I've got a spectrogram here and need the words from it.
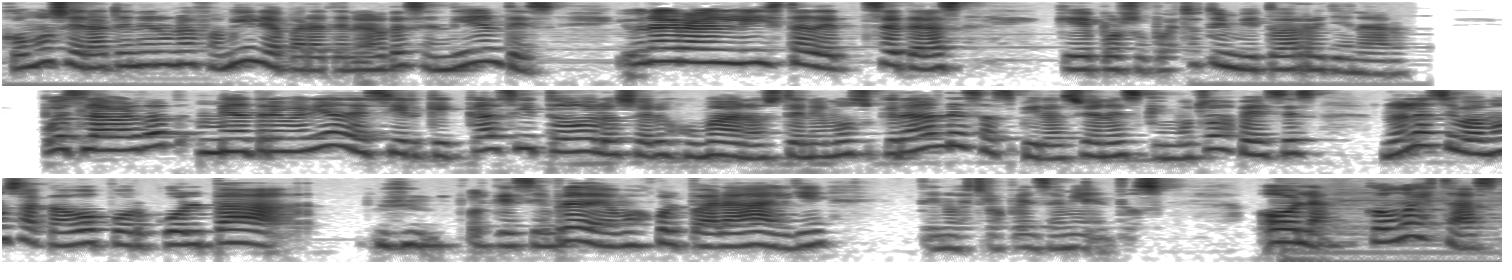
cómo será tener una familia para tener descendientes y una gran lista de etcéteras que por supuesto te invito a rellenar. Pues la verdad me atrevería a decir que casi todos los seres humanos tenemos grandes aspiraciones que muchas veces no las llevamos a cabo por culpa, porque siempre debemos culpar a alguien de nuestros pensamientos. Hola, ¿cómo estás?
